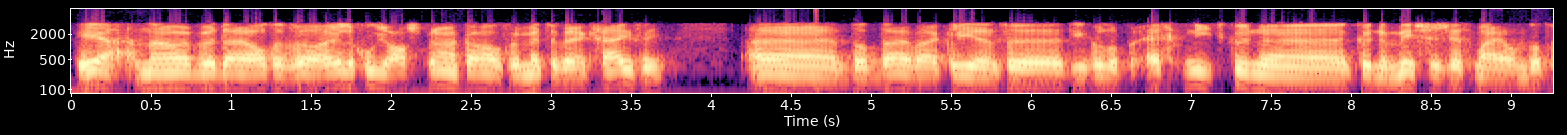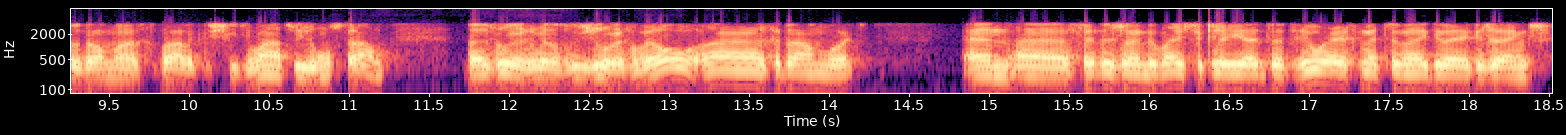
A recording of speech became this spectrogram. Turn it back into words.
Ja, nou hebben we daar altijd wel hele goede afspraken over met de werkgever. Uh, dat daar waar cliënten die hulp echt niet kunnen, kunnen missen, zeg maar, omdat er dan uh, gevaarlijke situaties ontstaan. Daar zorgen we dat die zorg wel gedaan wordt. En verder zijn de meeste cliënten het heel erg met de medewerkers eens.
